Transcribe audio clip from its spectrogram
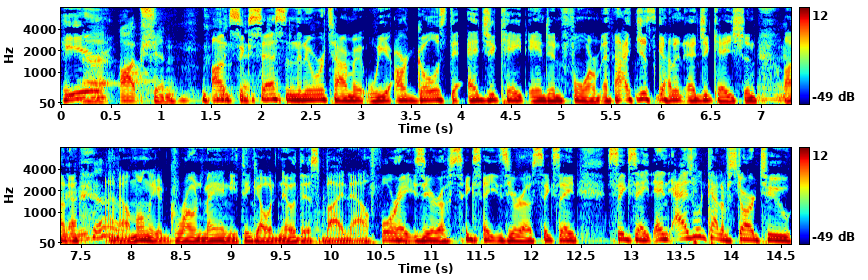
here uh, option on success in the new retirement. We our goal is to educate and inform, and I just got an education on. I know I'm only a grown man. You think I would know this by now? 480-680-6868. And as we kind of start to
